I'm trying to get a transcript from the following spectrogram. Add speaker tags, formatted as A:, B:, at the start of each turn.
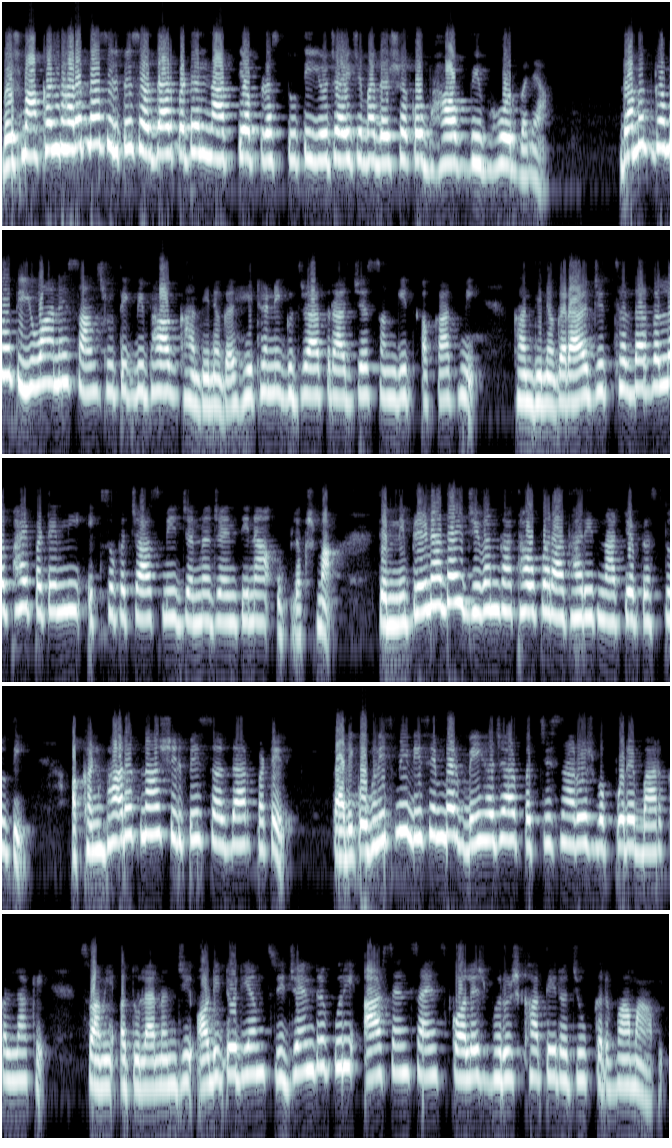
A: ભુજમાં અખંડ ભારતના શિલ્પી સરદાર પટેલ નાટ્ય પ્રસ્તુતિ યોજાઈ જેમાં દર્શકો ભાવ વિભોર બન્યા. રમત ગમત યુવા અને સાંસ્કૃતિક વિભાગ ગાંધીનગર હેઠળની ગુજરાત રાજ્ય સંગીત અકાદમી ગાંધીનગર આયોજિત સરદાર વલ્લભભાઈ પટેલની એકસો પચાસમી જન્મ ઉપલક્ષમાં તેમની પ્રેરણાદાયી જીવનગાથા ઉપર આધારિત નાટ્ય પ્રસ્તુતિ અખંડ ભારતના શિલ્પી સરદાર પટેલ તારીખ ઓગણીસમી ડિસેમ્બર બે હજાર પચીસના રોજ બપોરે બાર કલાકે Swami Atulanandji auditorium Shri Jayendrapuri arts and science college Bharuch ખાતે રજૂ કરવામાં આવી.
